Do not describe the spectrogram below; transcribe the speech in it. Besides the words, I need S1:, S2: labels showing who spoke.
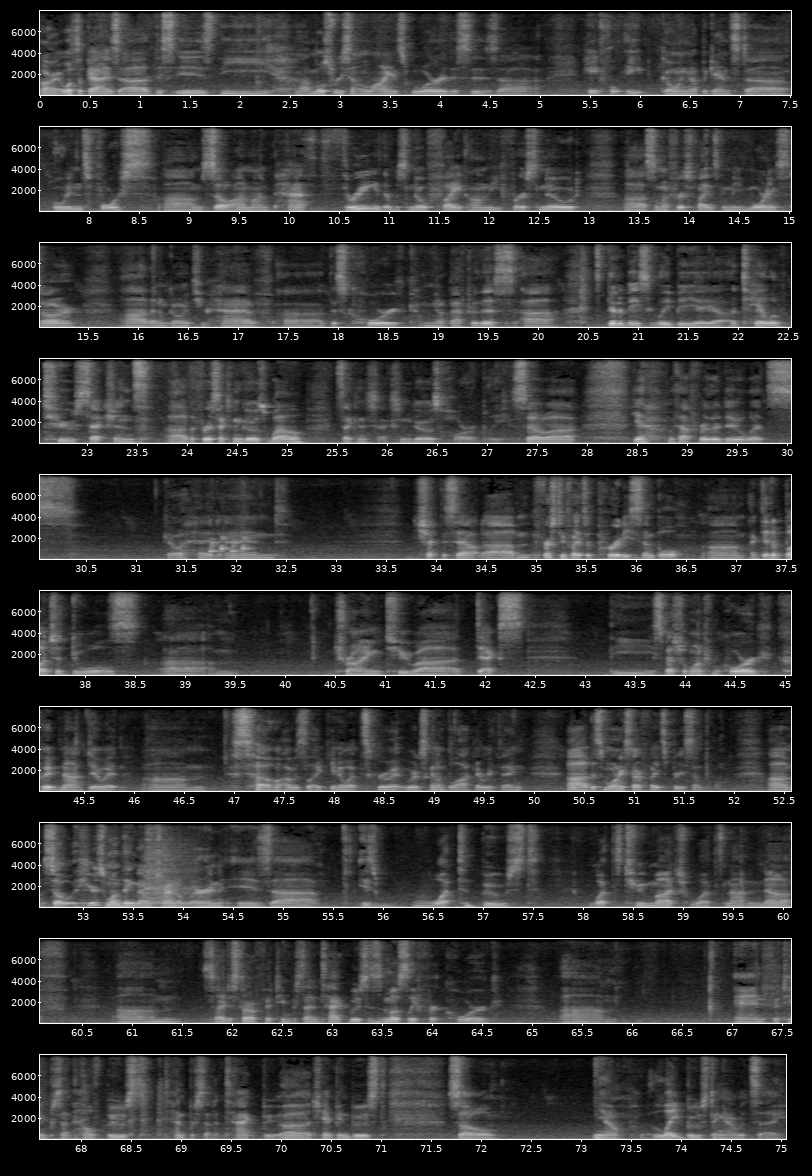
S1: All right, what's up, guys? Uh, this is the uh, most recent Alliance War. This is uh, Hateful Eight going up against uh, Odin's Force. Um, so I'm on path three. There was no fight on the first node, uh, so my first fight is going to be Morningstar. Uh, then I'm going to have uh, this Korg coming up after this. Uh, it's going to basically be a, a tale of two sections. Uh, the first section goes well, second section goes horribly. So, uh, yeah, without further ado, let's go ahead and check this out. Um, the first two fights are pretty simple. Um, I did a bunch of duels um, trying to uh, dex the special one from Korg could not do it. Um, so I was like, you know what, screw it. We're just going to block everything. Uh, this Morningstar fight's pretty simple. Um, so here's one thing that I'm trying to learn is uh, is what to boost, what's too much, what's not enough. Um, so I just throw a 15% attack boost. This is mostly for Korg. Um, and 15% health boost, 10% attack bo- uh, champion boost. So you know, light boosting, I would say.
